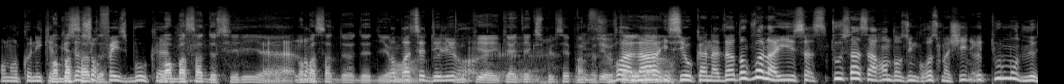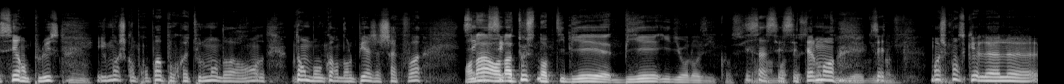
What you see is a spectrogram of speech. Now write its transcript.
on en connaît quelques-uns sur Facebook. euh, L'ambassade de Syrie, euh, Euh, l'ambassade de- d'Iran, L'ambassade de l'Iran. Qui a été expulsée par monsieur. Voilà, Canada. ici au Canada. Donc voilà, il- ça- tout ça, ça rentre dans une grosse machine. Et tout le monde le sait en plus. Mm. Et moi, je comprends pas pourquoi tout le monde rentre- tombe encore dans le piège à chaque fois. On a, on a tous nos petits biais, biais idéologiques aussi. C'est ça, tellement- Moi, je pense que le, le-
